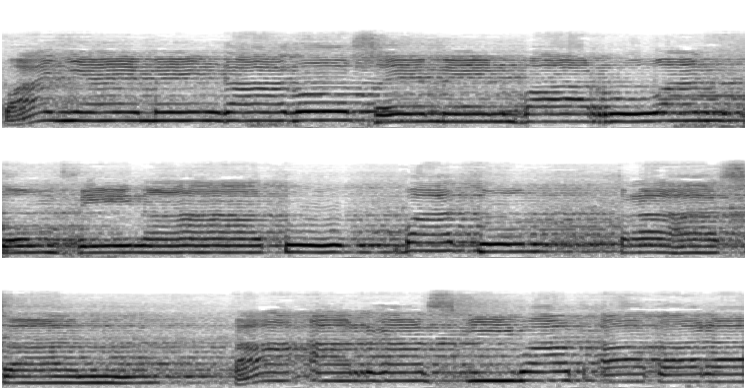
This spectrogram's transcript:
baina hemen gagoz hemen barruan konfinatu batzun trazan ta argazki bat atara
